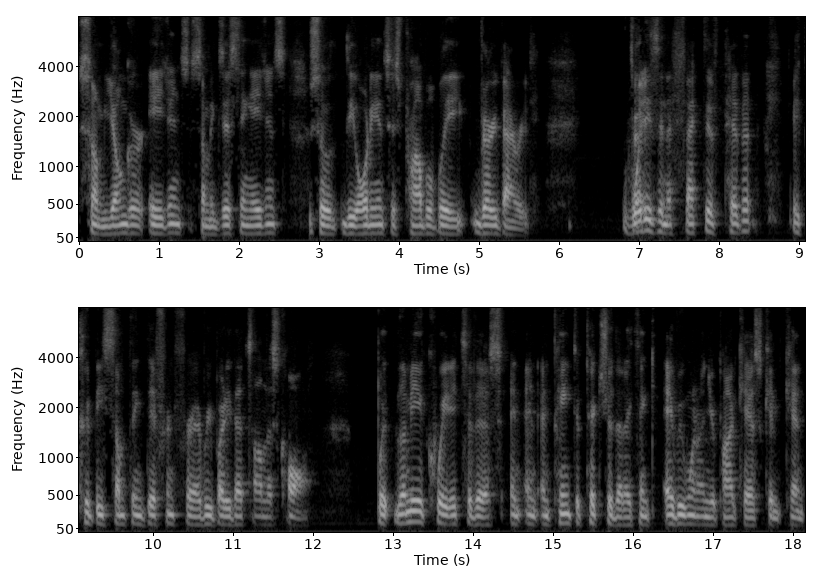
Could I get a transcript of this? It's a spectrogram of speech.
some younger agents, some existing agents. So the audience is probably very varied. Right. What is an effective pivot? It could be something different for everybody that's on this call. But let me equate it to this and, and, and paint a picture that I think everyone on your podcast can, can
